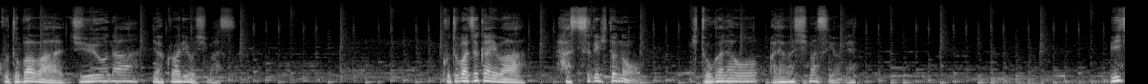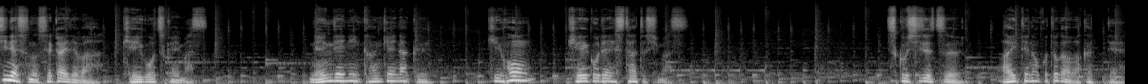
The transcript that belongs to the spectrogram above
言葉は重要な役割をします。言葉遣いは発する人の人柄を表しますよね。ビジネスの世界では敬語を使います。年齢に関係なく基本敬語でスタートします少しずつ相手のことが分かって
